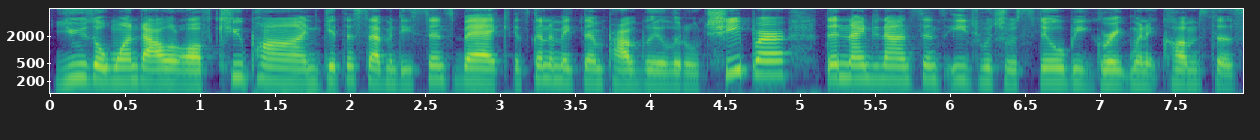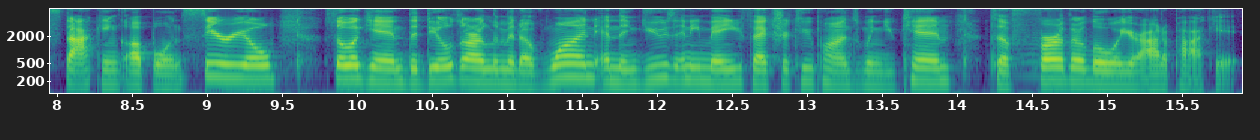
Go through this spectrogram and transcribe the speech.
use a $1 off coupon, get the 70 cents back. It's going to make them probably a little cheaper than 99 cents each, which would still be great when it comes to stocking up on cereal. So, again, the deals are a limit of one, and then use any manufacturer coupons when you can to further lower your out of pocket.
